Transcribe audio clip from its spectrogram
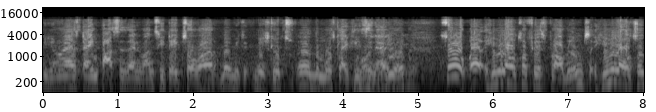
you know, as time passes and once he takes over, which, which looks uh, the most likely Most scenario, likely, so uh, he will also face problems. He will also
